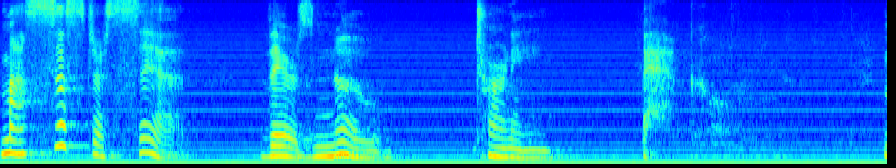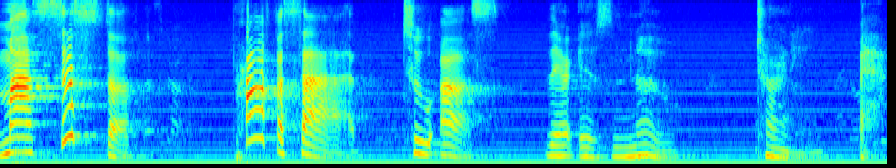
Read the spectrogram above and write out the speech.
My sister said, There's no turning back. My sister prophesied to us, There is no turning back.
